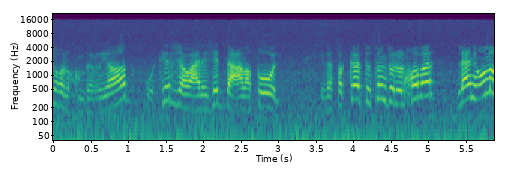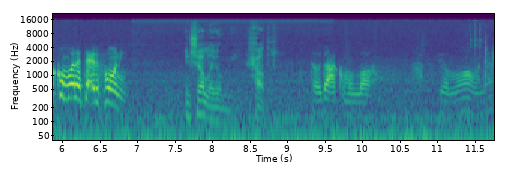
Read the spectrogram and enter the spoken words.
شغلكم بالرياض وترجعوا على جدة على طول. إذا فكرتوا تنزلوا الخبر لاني أمكم ولا تعرفوني. إن شاء الله يا أمي. حاضر. استودعكم الله. حسبي الله ونعم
